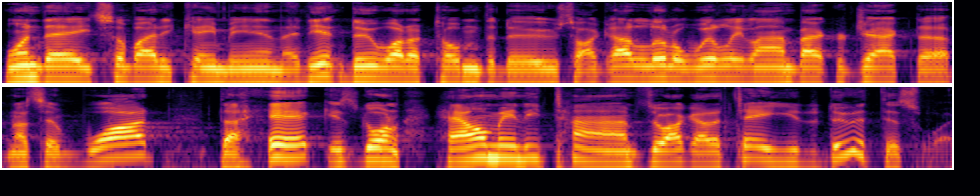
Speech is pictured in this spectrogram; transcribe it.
one day somebody came in. They didn't do what I told them to do. So I got a little Willie linebacker jacked up. And I said, What the heck is going on? How many times do I got to tell you to do it this way?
